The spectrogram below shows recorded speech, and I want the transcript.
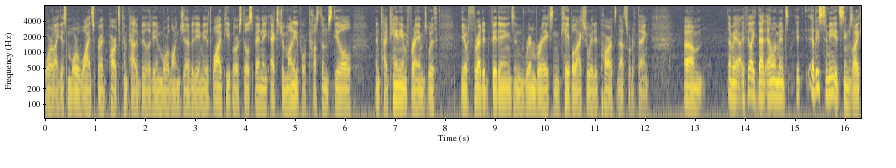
or I guess more widespread parts compatibility and more longevity. I mean, it's why people are still spending extra money for custom steel and titanium frames with you know threaded fittings and rim brakes and cable actuated parts and that sort of thing. Um, I mean, I feel like that element, it, at least to me, it seems like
